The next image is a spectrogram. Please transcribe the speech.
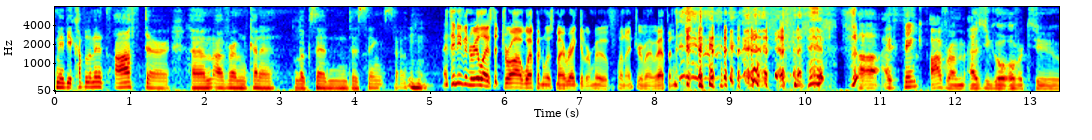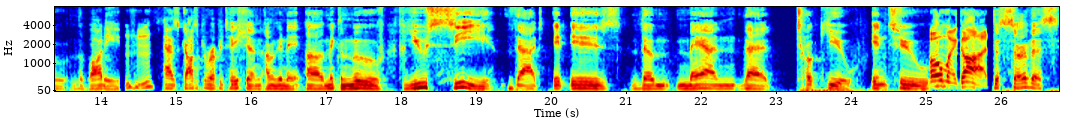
maybe a couple of minutes after um, Avram kind of looks at this thing. So I didn't even realize that draw a weapon was my regular move when I drew my weapon. Uh, I think Avram, as you go over to the body, as gossip and reputation, I'm going to uh, make the move. You see that it is the man that took you into oh my god. the service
